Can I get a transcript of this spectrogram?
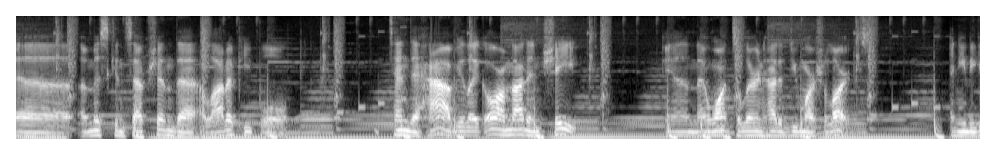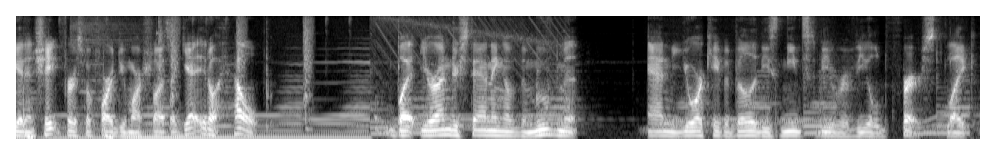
uh, a misconception that a lot of people tend to have. You're like, oh, I'm not in shape and I want to learn how to do martial arts. I need to get in shape first before I do martial arts. Like, yeah, it'll help, but your understanding of the movement and your capabilities needs to be revealed first. Like,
